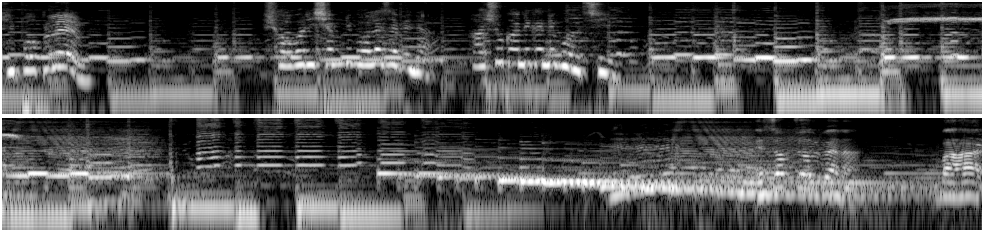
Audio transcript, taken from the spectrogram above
কি প্রবলেম সবারই সামনে বলা যাবে না। আসো কানে কানে বলছি। এসব চলবে না। বাহার।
